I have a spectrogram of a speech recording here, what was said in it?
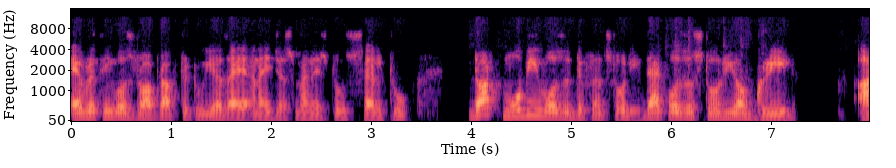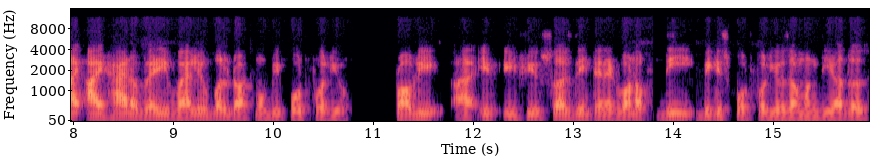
everything was dropped after two years I, and i just managed to sell two. Dot mobi was a different story. That was a story of greed I, I had a very valuable .mobi portfolio. Probably uh, if, if you search the internet one of the biggest portfolios among the others.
